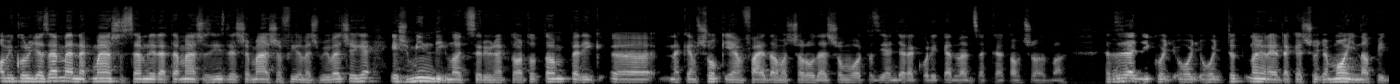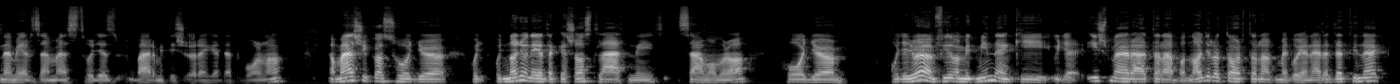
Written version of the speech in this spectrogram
amikor ugye az embernek más a szemlélete, más az ízlése, más a filmes műveltsége, és mindig nagyszerűnek tartottam, pedig ö, nekem sok ilyen fájdalmas csalódásom volt az ilyen gyerekkori kedvencekkel kapcsolatban. Tehát az mhm. egyik, hogy, hogy, hogy tök, nagyon érdekes, hogy a mai napig nem érzem ezt, hogy ez bármit is öregedett volna. A másik az, hogy, hogy, hogy nagyon érdekes azt látni számomra, hogy hogy egy olyan film, amit mindenki ugye ismer, általában nagyra tartanak, meg olyan eredetinek,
